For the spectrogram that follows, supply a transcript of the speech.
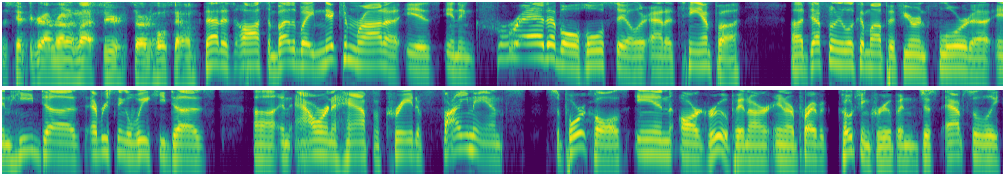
just hit the ground running last year. Started wholesaling. That is awesome. By the way, Nick Camarada is an incredible wholesaler out of Tampa. Uh, definitely look him up if you're in Florida. And he does every single week, he does uh, an hour and a half of creative finance support calls in our group in our in our private coaching group and just absolutely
